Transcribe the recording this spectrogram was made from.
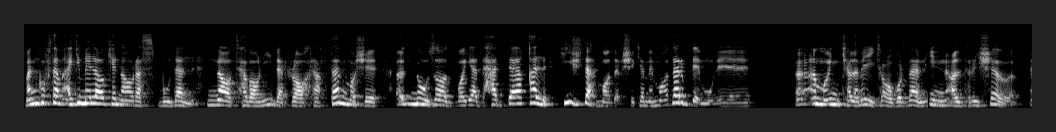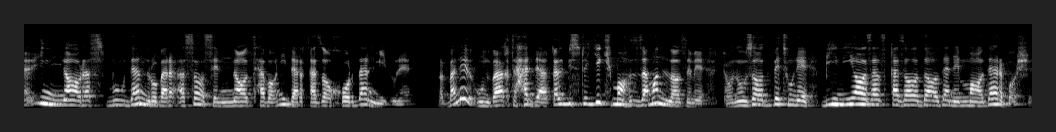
من گفتم اگه ملاک نارس بودن ناتوانی در راه رفتن باشه نوزاد باید حداقل 18 ماه در شکم مادر بمونه. اما این کلمه ای که آوردن این التریشل این نارس بودن رو بر اساس ناتوانی در غذا خوردن می‌دونه. و بله اون وقت حداقل 21 ماه زمان لازمه تا نوزاد بتونه بی نیاز از غذا دادن مادر باشه.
